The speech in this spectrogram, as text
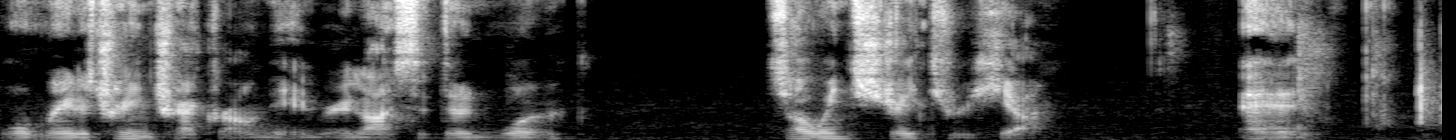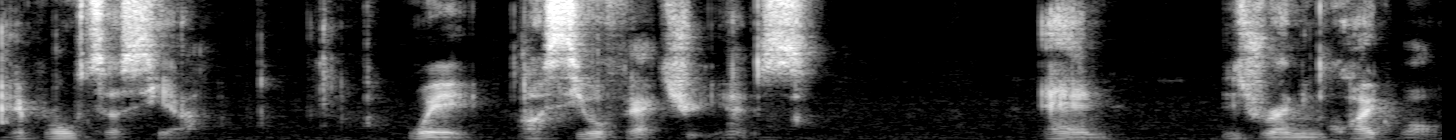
or made a train track around there and realized it didn't work. So I went straight through here and it brought us here where our steel factory is and is running quite well.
